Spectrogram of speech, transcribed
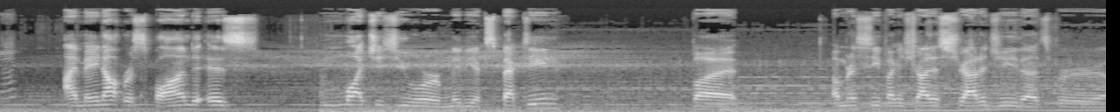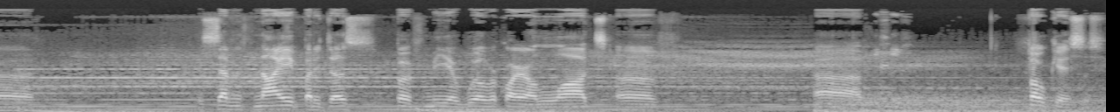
Hmm? I may not respond as much as you were maybe expecting, but I'm gonna see if I can try this strategy that's for uh, the seventh night, but it does, but for me, it will require a lot of uh, focus.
